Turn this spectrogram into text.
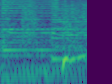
Yeah.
